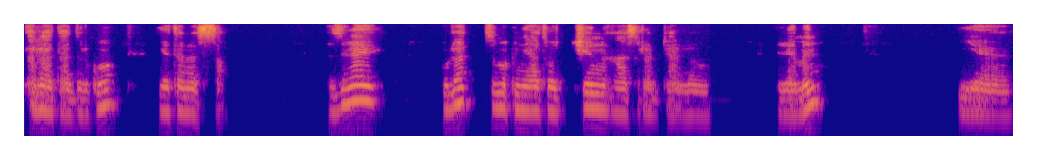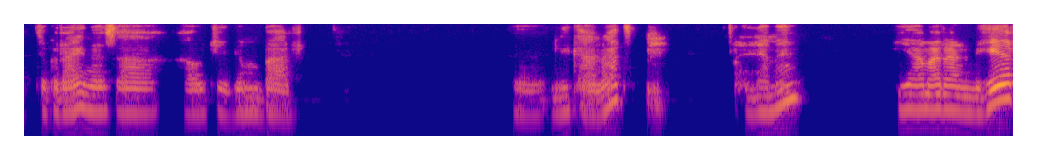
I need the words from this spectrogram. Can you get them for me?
ጠላት አድርጎ የተነሳው። እዚህ ላይ ሁለት ምክንያቶችን አስረዳለሁ። ለምን የትግራይ ነፃ አውጪ ግንባር ሊቃናት ለምን የአማራን ብሔር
